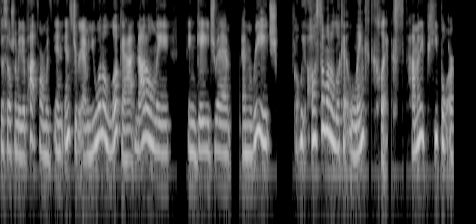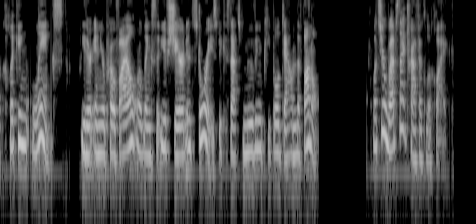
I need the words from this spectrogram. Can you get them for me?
the social media platform within Instagram, you want to look at not only engagement and reach, but we also want to look at link clicks. How many people are clicking links? either in your profile or links that you've shared in stories, because that's moving people down the funnel. What's your website traffic look like?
